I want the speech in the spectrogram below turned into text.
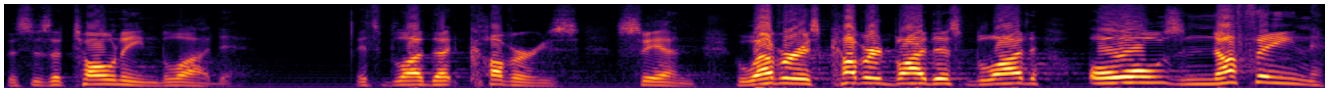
This is atoning blood. It's blood that covers sin. Whoever is covered by this blood owes nothing.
